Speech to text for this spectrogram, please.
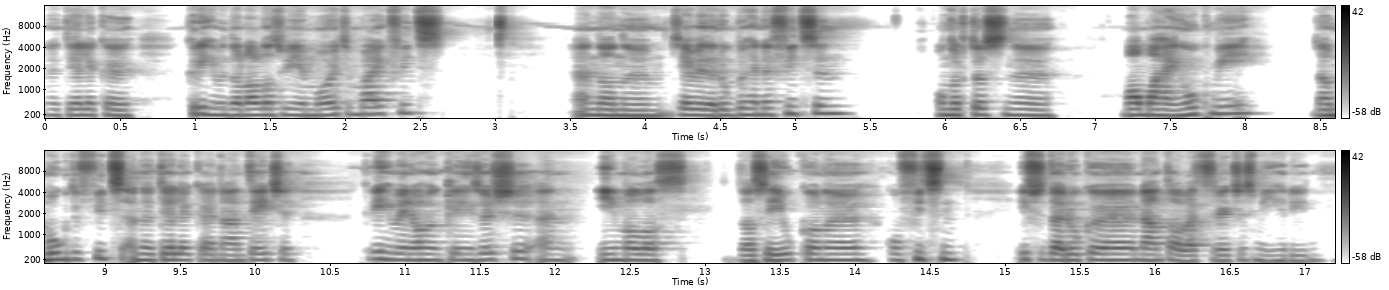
En uiteindelijk kregen we dan alle twee een mountainbike fiets. En dan zijn we daar ook beginnen fietsen. Ondertussen, mama ging ook mee. Nam ook de fiets. En uiteindelijk, na een tijdje, kregen we nog een klein zusje. En eenmaal als dat zij ook kon, kon fietsen, heeft ze daar ook een aantal wedstrijdjes mee gereden.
